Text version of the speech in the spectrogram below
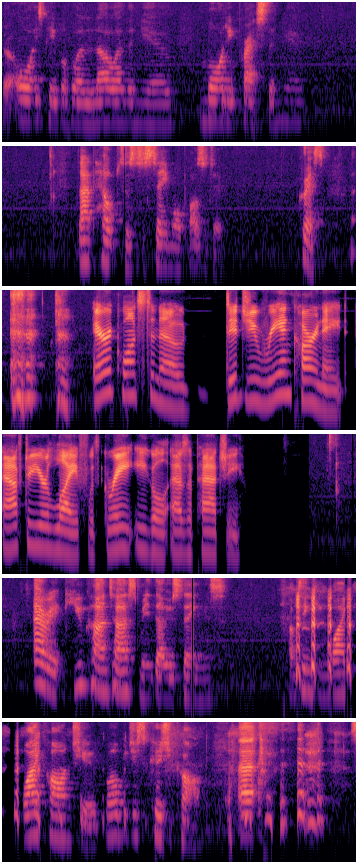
There are always people who are lower than you more depressed than you. That helps us to stay more positive. Chris. Eric wants to know Did you reincarnate after your life with Grey Eagle as Apache? Eric, you can't ask me those things. I'm thinking, why, why can't you? Well, just because you can't. Uh,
